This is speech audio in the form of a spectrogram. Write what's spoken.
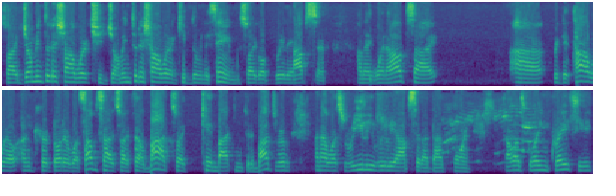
So I jump into the shower, she jumped into the shower and keep doing the same. So I got really upset. And I went outside uh, with the towel, and her daughter was outside, so I felt bad. So I came back into the bathroom, and I was really, really upset at that point. I was going crazy.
